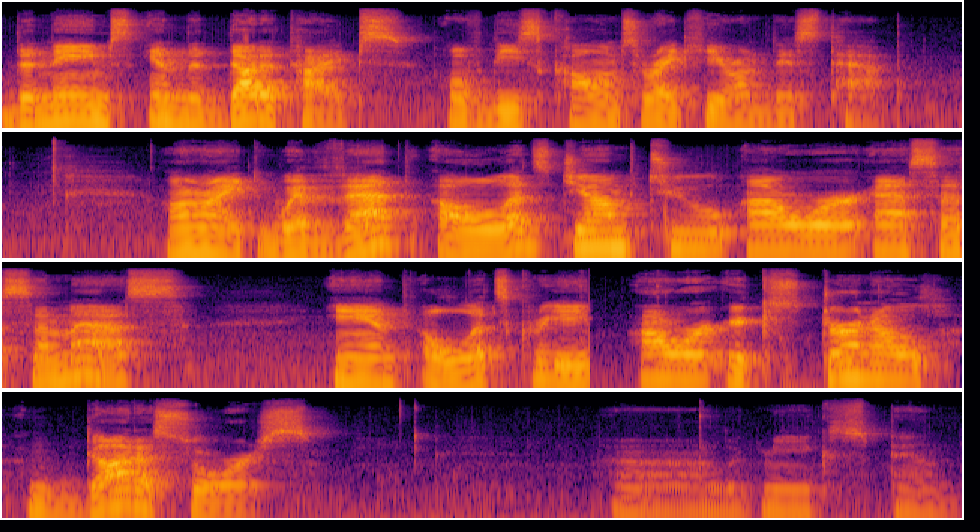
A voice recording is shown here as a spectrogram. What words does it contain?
the names and the data types of these columns right here on this tab. All right, with that, uh, let's jump to our SSMS and uh, let's create our external data source. Uh, let me expand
